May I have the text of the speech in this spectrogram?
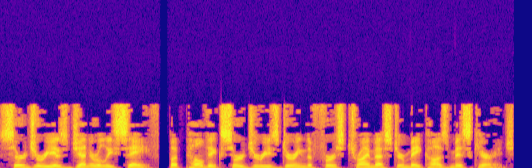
Surgery is generally safe, but pelvic surgeries during the first trimester may cause miscarriage.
